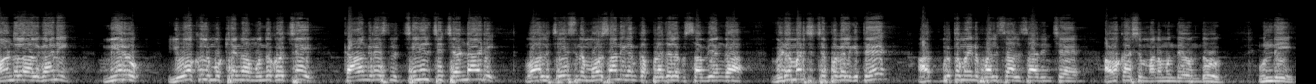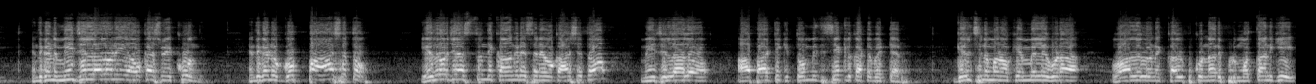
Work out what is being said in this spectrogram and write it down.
మండలాలు కానీ మీరు యువకులు ముఖ్యంగా ముందుకొచ్చి కాంగ్రెస్ను చీల్చి చెండాడి వాళ్ళు చేసిన మోసాన్ని కనుక ప్రజలకు సవ్యంగా విడమర్చి చెప్పగలిగితే అద్భుతమైన ఫలితాలు సాధించే అవకాశం మన ముందే ఉంది ఉంది. ఎందుకంటే మీ జిల్లాలోనే ఈ అవకాశం ఎక్కువ ఉంది. ఎందుకంటే గొప్ప ఆశతో ఏదో చేస్తుంది కాంగ్రెస్ అనే ఒక ఆశతో మీ జిల్లాలో ఆ పార్టీకి తొమ్మిది సీట్లు కట్టబెట్టారు. గెలిచిన మన ఒక ఎమ్మెల్యే కూడా వాళ్ళలోనే కలుపుకున్నారు. ఇప్పుడు మొత్తానికి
